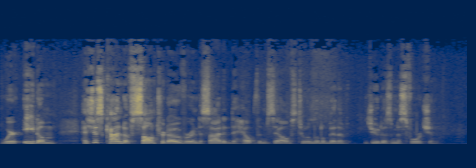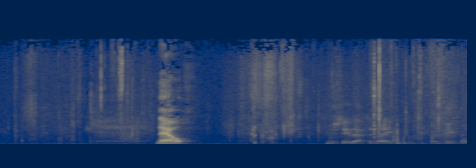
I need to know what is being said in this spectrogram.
where Edom has just kind of sauntered over and decided to help themselves to a little bit of Judah's misfortune. Now, We see that today when people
